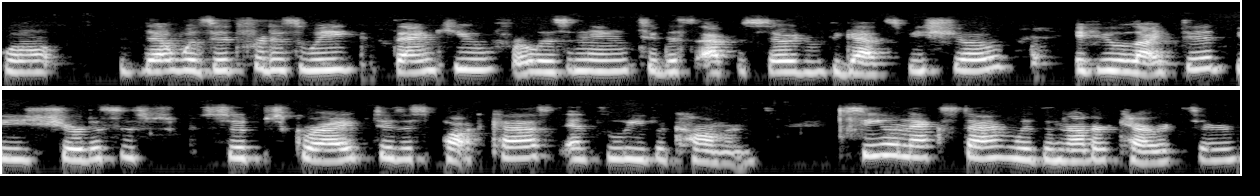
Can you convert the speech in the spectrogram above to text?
Well, that was it for this week. Thank you for listening to this episode of The Gatsby Show. If you liked it, be sure to su- subscribe to this podcast and to leave a comment. See you next time with another character.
